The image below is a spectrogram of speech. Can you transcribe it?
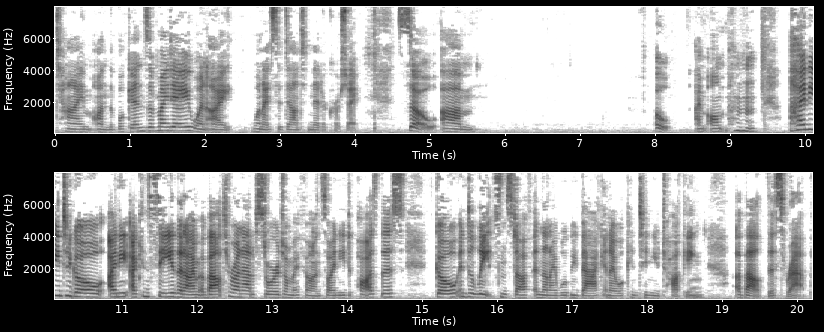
time on the bookends of my day when I when I sit down to knit or crochet. So, um, oh, I'm on, I need to go, I need, I can see that I'm about to run out of storage on my phone, so I need to pause this, go and delete some stuff, and then I will be back and I will continue talking about this wrap.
